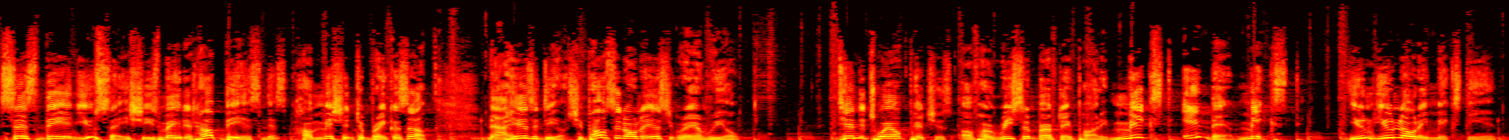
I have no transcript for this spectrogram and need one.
Since then, you say she's made it her business, her mission to break us up. Now, here's the deal. She posted on the Instagram reel 10 to 12 pictures of her recent birthday party, mixed in there, mixed. You, you know they mixed in.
